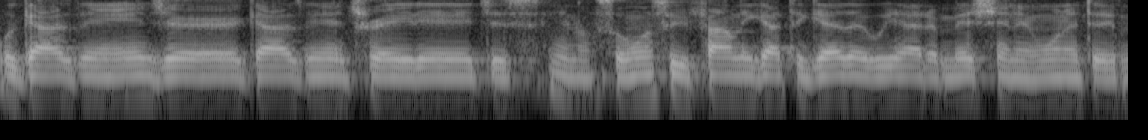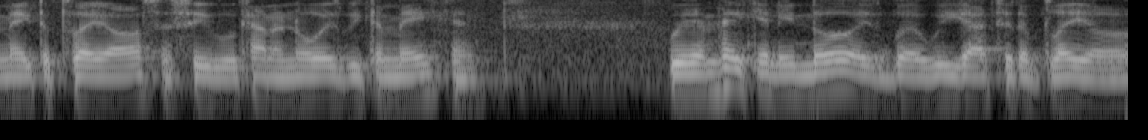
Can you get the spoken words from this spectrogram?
With guys being injured, guys being traded, just you know. So once we finally got together, we had a mission and wanted to make the playoffs and see what kind of noise we can make. And we didn't make any noise, but we got to the playoffs.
